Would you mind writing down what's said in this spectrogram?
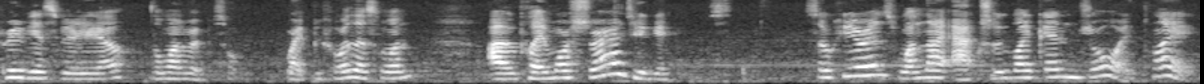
previous video, the one right before this one, I would play more strategy games. So here is one that I actually like and enjoy playing.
